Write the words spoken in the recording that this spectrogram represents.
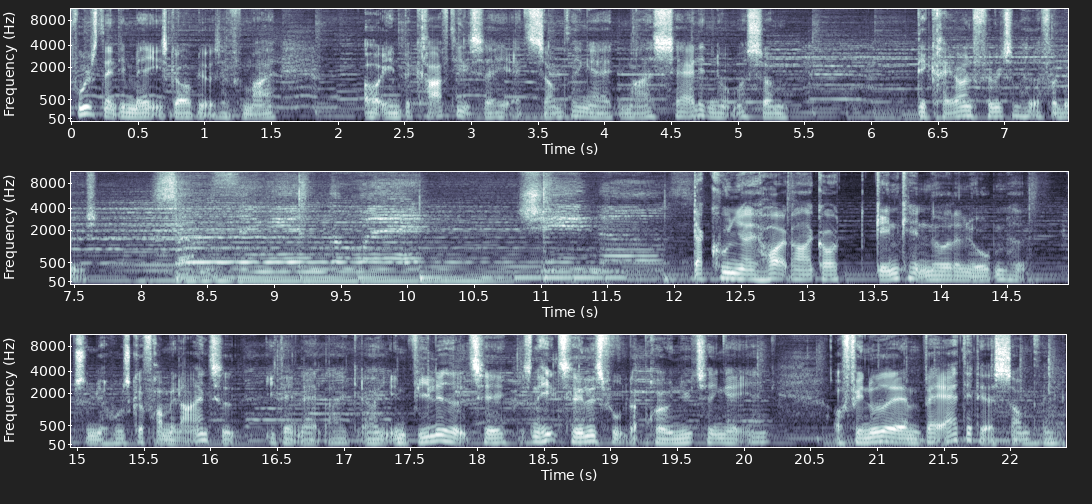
fuldstændig magisk oplevelse for mig, og en bekræftelse af, at Something er et meget særligt nummer, som det kræver en følsomhed at forløse. Something in the way she knows. Der kunne jeg i høj grad godt genkende noget af den åbenhed, som jeg husker fra min egen tid i den alder, ikke? og en villighed til sådan helt tillidsfuldt at prøve nye ting af, ikke? og finde ud af, hvad er det der something?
